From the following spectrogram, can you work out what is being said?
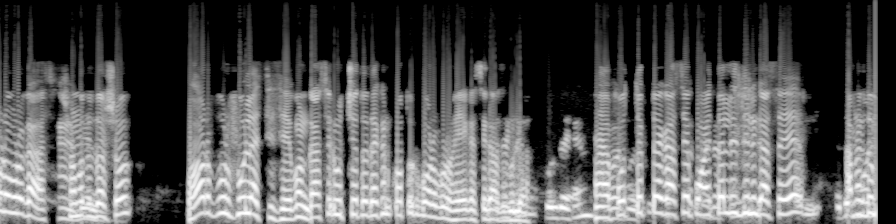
বড় বড় গাছ হ্যাঁ, সম্মত দর্শক ভরপুর ফুল আসতেছে এবং গাছের উচ্চতা দেখেন কত বড় বড় হয়ে গেছে গাছগুলো। হ্যাঁ প্রত্যেকটা গাছে পঁয়তাল্লিশ দিন গাছে আপনার কিন্তু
